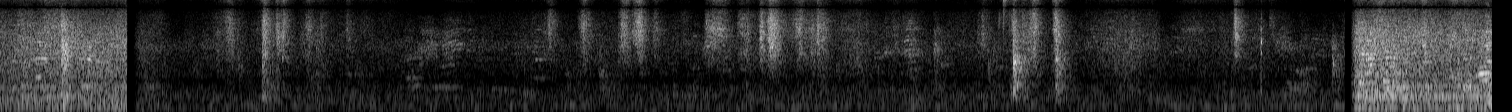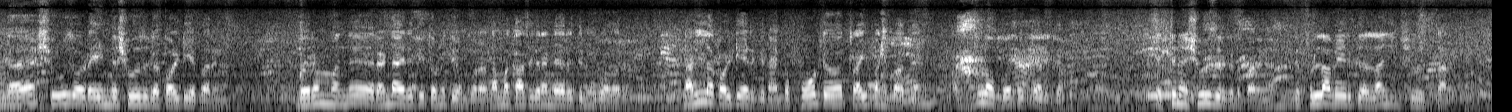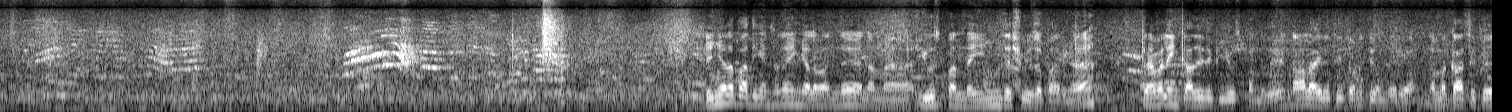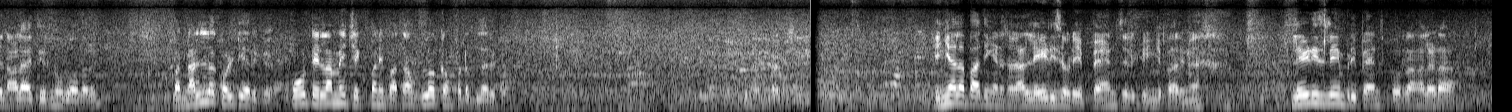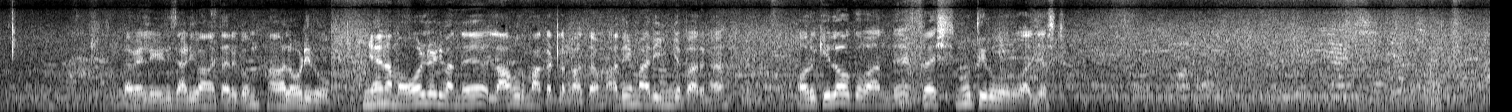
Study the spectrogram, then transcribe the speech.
இந்த ஷூஸோட இந்த ஷூஸோட குவாலிட்டியை பாருங்கள் வெறும் வந்து ரெண்டாயிரத்தி தொண்ணூற்றி ஒம்பது ரூபா. நம்ம காசுக்கு ரெண்டாயிரத்தி நூறுரூவா வரும். நல்ல குவாலிட்டியாக இருக்குது நான் இப்போ போட்டு ட்ரை பண்ணி பார்த்தேன். அவ்வளோ பர்ஃபெக்டாக இருக்குது எத்தனை ஷூஸ் இருக்குன்னு பாருங்கள் இது ஃபுல்லாகவே இருக்கிறதெல்லாம் ஷூஸ் தான். இங்கே பார்த்தீங்கன்னு சொன்னால் இங்கே வந்து நம்ம யூஸ் பண்ணுற இந்த ஷூஸை பாருங்கள் ட்ராவலிங்காக இதுக்கு யூஸ் பண்ணுறது நாலாயிரத்தி தொண்ணூற்றி ஒம்பது ரூபா. நம்ம காசுக்கு நாலாயிரத்தி இருநூறுவா வரும். பட் நல்ல குவாலிட்டியாக இருக்குது போட்டு எல்லாமே செக் பண்ணி பார்த்தா அவ்வளோ கம்ஃபர்டபுளாக இருக்குது இங்கால பார்த்தீங்கன்னு சொன்னால் லேடிஸோடைய பேண்ட்ஸ் இருக்குது இங்கே பாருங்கள் லேடிஸ்லேயும் இப்படி பேண்ட்ஸ் போடுறாங்களடா எல்லாமே லேடிஸ் அடி வாங்கத்தான் இருக்கும். அதில் ஓடிடுவோம். ஏன் நம்ம ஆல்ரெடி வந்து லாகூர் மார்க்கெட்டில் பார்த்தோம். அதே மாதிரி இங்கே பாருங்கள் ஒரு கிலோவுக்கு வந்து ஃப்ரெஷ் நூற்றி இருபது ரூபா just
